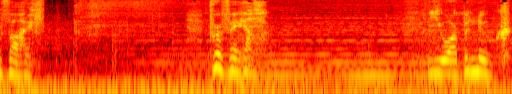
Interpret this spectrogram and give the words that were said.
Survive. Prevail. You are Banuk.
